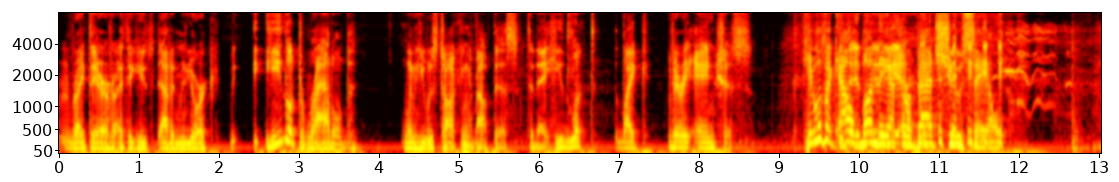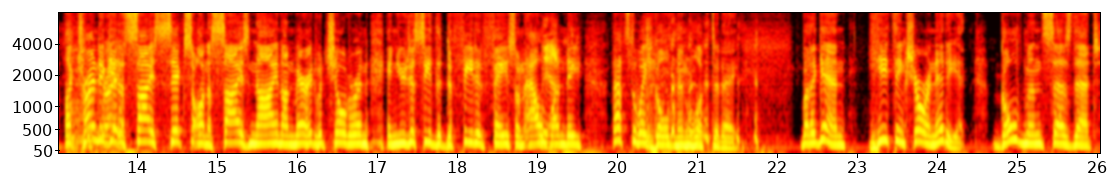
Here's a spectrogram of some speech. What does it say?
right there. I think he's out of New York. He looked rattled when he was talking about this today. He looked like very anxious. He looked like Al Bundy yeah. after a bad shoe sale. Like trying to get a size six on a size nine on Married with Children, and you just see the defeated face on Al Yeah. Bundy. That's the way Goldman looked today. But again, he thinks you're an idiot. Goldman says that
